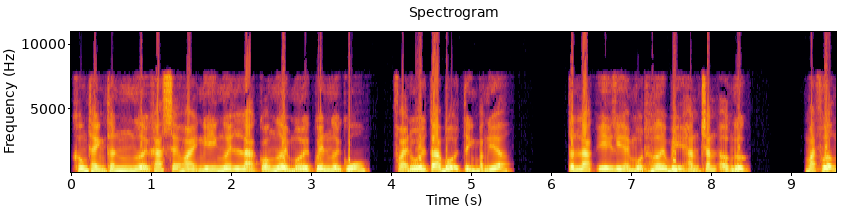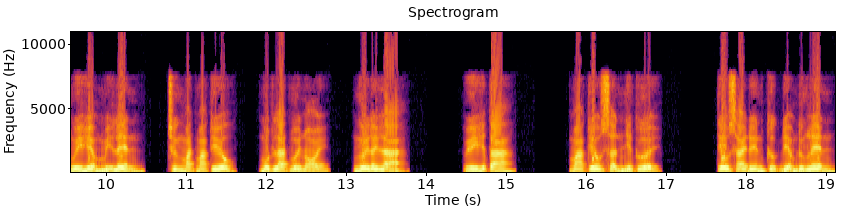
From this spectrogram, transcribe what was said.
không thành thân người khác sẽ hoài nghi ngươi là có người mới quên người cũ, phải đối ta bội tình bằng nghĩa. Tần lạc y gì một hơi bị hắn chăn ở ngực. Mắt phượng nguy hiểm mị lên, trừng mắt ma kiêu, một lát mới nói, ngươi đây là uy hiếp ta. Ma kiêu sẩn nhiên cười. Tiêu sai đến cực điểm đứng lên,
